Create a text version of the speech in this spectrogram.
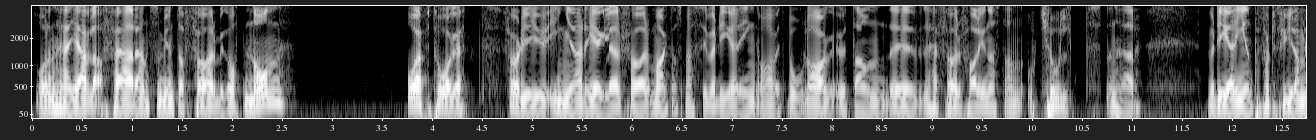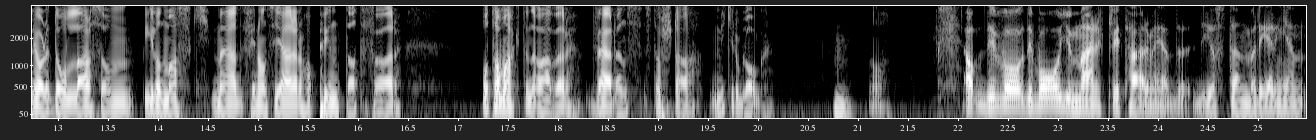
Och den här jävla affären som ju inte har förbegått någon. Och upptåget följer ju inga regler för marknadsmässig värdering av ett bolag utan det, det här förefaller ju nästan okult den här värderingen på 44 miljarder dollar som Elon Musk med finansiärer har pyntat för att ta makten över världens största mikroblogg. Ja, det var, det var ju märkligt här med just den värderingen.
